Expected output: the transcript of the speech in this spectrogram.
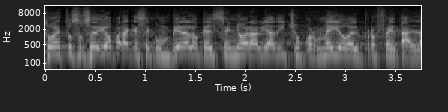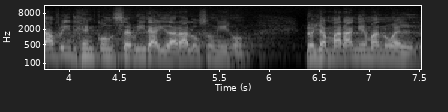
Todo esto sucedió para que se cumpliera lo que el Señor había dicho por medio del profeta. La Virgen concebirá y dará a luz un hijo. Lo llamarán Emanuel,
